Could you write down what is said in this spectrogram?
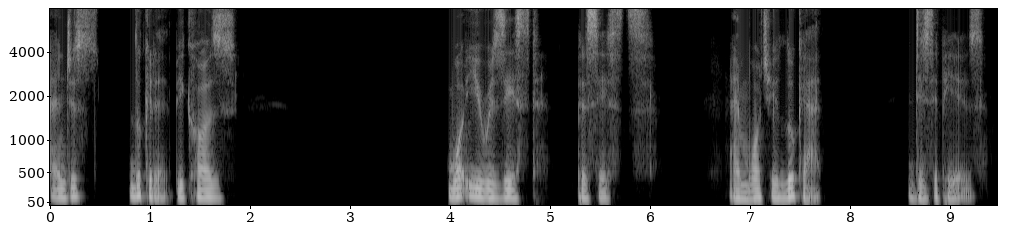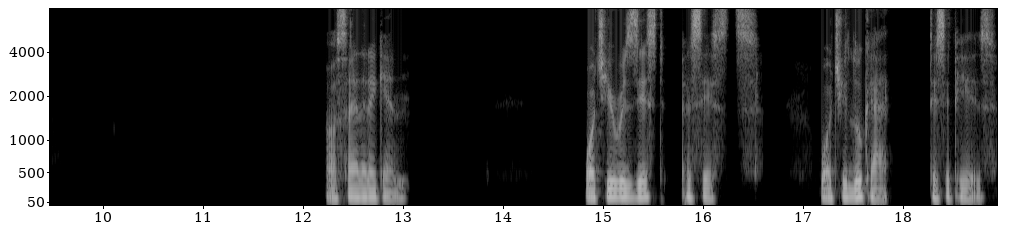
And just look at it because what you resist persists, and what you look at disappears. I'll say that again. What you resist persists. What you look at disappears.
